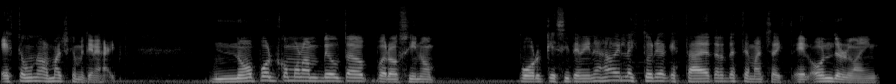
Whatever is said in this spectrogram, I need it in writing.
Este es uno de los matches que me tiene hyped. No por cómo lo han built up, pero sino porque si te vienes a ver la historia que está detrás de este match, el underline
